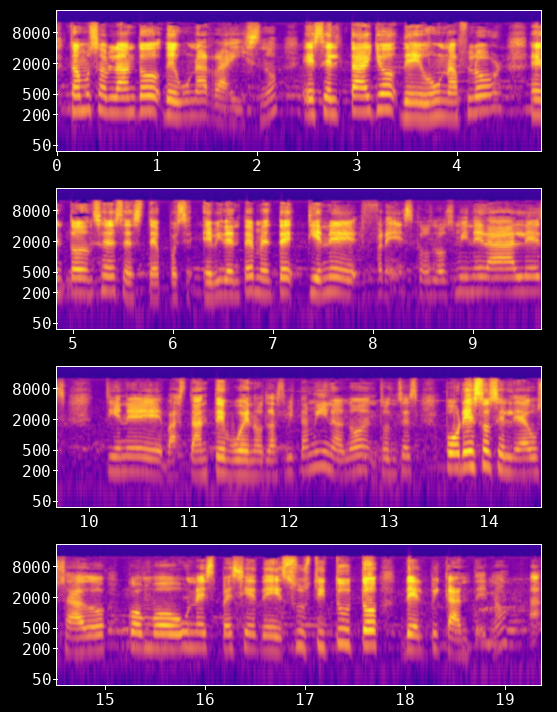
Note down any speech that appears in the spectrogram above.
estamos hablando de una raíz, ¿no? Es el tallo de una flor, entonces, este, pues evidentemente tiene frescos los minerales, tiene bastante buenos las vitaminas, ¿no? Entonces, por eso se le ha usado como una especie de sustituto del picante, ¿no? Ah,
